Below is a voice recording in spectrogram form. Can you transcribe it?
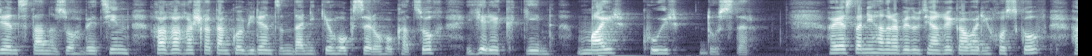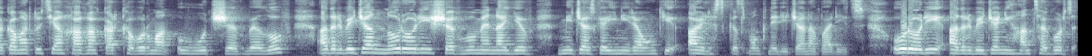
իրենց տանը զոհվեցին խաղաղ աշխատանքով իրենց ընտանիքի հոգսերը հոգացող 3 կին՝ մայր, քույր, դուստր։ Հայաստանի Հանրապետության ղեկավարի խոսքով հակամարտության խաղաղ կարգավորման ուղուց շեղվելով Ադրբեջան նոր օրի շեղվում է նաև միջազգային իրավունքի այլ սկզբունքների ճանապարհից։ Օր-օրի Ադրբեջանի հանցագործ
